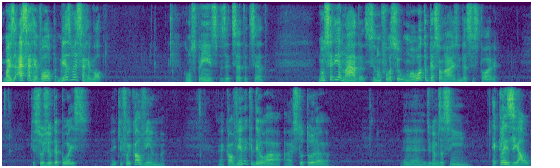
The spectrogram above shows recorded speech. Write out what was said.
mas essa revolta, mesmo essa revolta, com os príncipes, etc, etc, não seria nada se não fosse uma outra personagem dessa história que surgiu depois, que foi Calvino. Né? É, Calvino é que deu a, a estrutura, é, digamos assim, eclesial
